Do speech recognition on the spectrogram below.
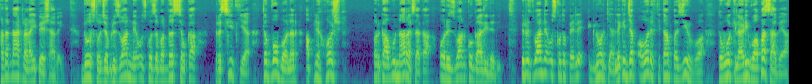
खतरनाक लड़ाई पेश आ गई। दोस्तों, जब रिजवान ने उसको ज़बरदस्त चौका रसीद किया, तब वो बॉलर अपने होश पर काबू ना रख सका और रिजवान को गाली दे दी। फिर रिजवान ने उसको तो पहले इग्नोर किया, लेकिन जब ओवर अख्ताम पजीर हुआ तो वो खिलाड़ी वापस आ गया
